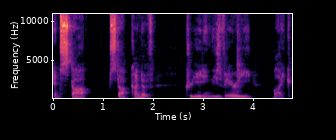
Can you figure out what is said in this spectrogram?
and stop stop kind of creating these very like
